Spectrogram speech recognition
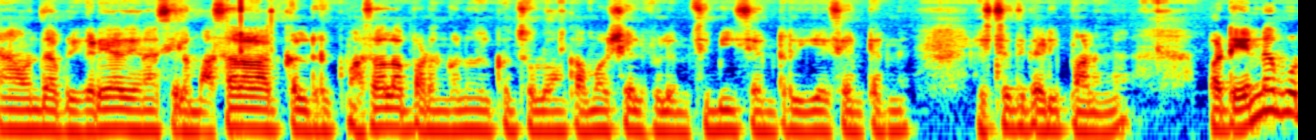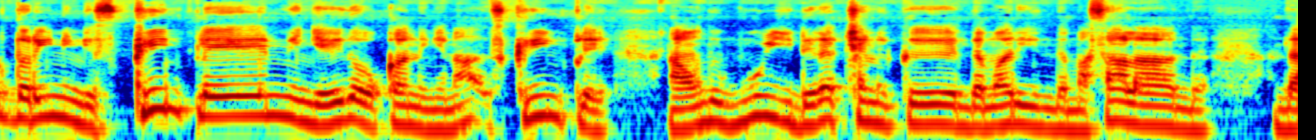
நான் வந்து அப்படி கிடையாது. ஏன்னா சில மசாலாக்கள் இருக்குது மசாலா படங்களும் இருக்குன்னு சொல்லுவாங்க. Commercial films B center A சென்டர்னு இஷ்டத்துக்கு அடிப்பானுங்க. பட் என்னை பொறுத்த வரைக்கும் நீங்கள் ஸ்க்ரீன் பிளேன்னு நீங்கள் எழுத உட்காந்திங்கன்னா ஸ்க்ரீன் பிளே நான் வந்து மூவி டிரெக்ஷனுக்கு இந்த மாதிரி இந்த மசாலா இந்த அந்த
